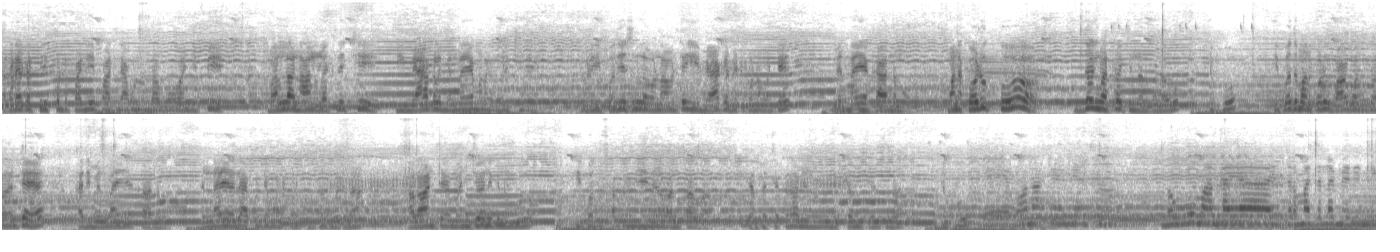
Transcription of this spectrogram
అక్కడెక్కడ తిరుగుకుంటే పని పాటు లేకుండా ఉండవు అని చెప్పి మళ్ళీ నాలుగు లక్షలు ఇచ్చి ఈ మేకలు మిన్నయ్య మనకు దొరికింది ఇప్పుడు ఈ పొజిషన్లో ఉన్నామంటే ఈ మేకలు పెట్టుకున్నామంటే మిన్నయ్య కారణము. మన కొడుకు ఉద్యోగం ఎట్లా వచ్చింది అనుకున్నావు? చెప్పు. ఈ పొద్దు మన కొడుకు బాగా బతుకుతాడంటే అది మిన్నయ్య కారణం మిన్నయ్య లేకుంటే మన కొడుకు ఉద్యోగం అలాంటి మంచోనికి నువ్వు ఈ పొద్దు సంతకం చేయను అంటావా? ఎంత చక్కగా నేను నిత్యం తెలుసునా చెప్పు. ఏమో నాకేం తెలుసు. నువ్వు మా అన్నయ్య ఇద్దరి మధ్యలో మీరు ఇన్ని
